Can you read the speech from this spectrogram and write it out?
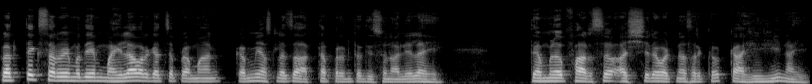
प्रत्येक सर्वेमध्ये महिला वर्गाचं प्रमाण कमी असल्याचं आत्तापर्यंत दिसून आलेलं आहे. त्यामुळं फारसं आश्चर्य वाटण्यासारखं काहीही नाही.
